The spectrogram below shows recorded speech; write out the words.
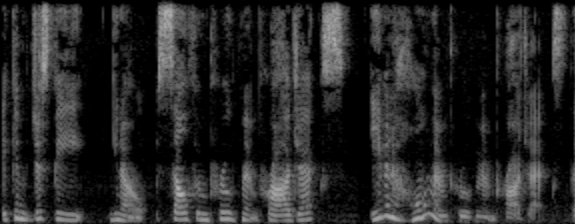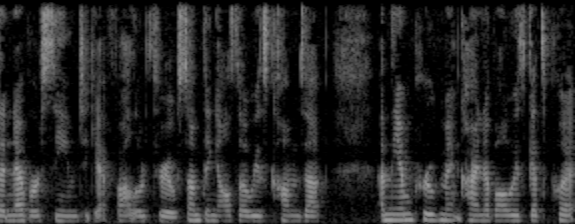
It can just be, you know, self-improvement projects, even home improvement projects that never seem to get followed through. Something else always comes up and the improvement kind of always gets put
